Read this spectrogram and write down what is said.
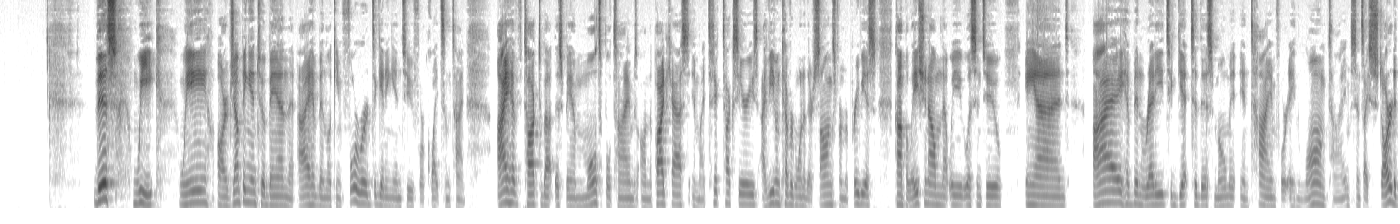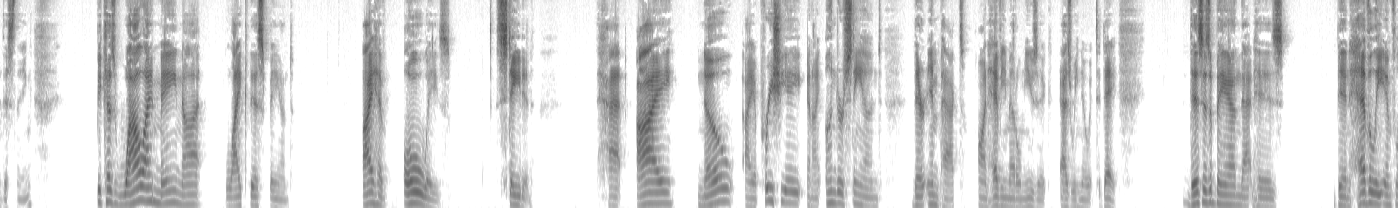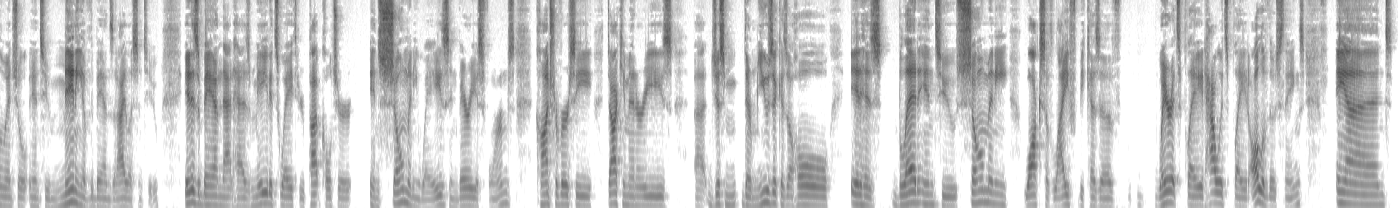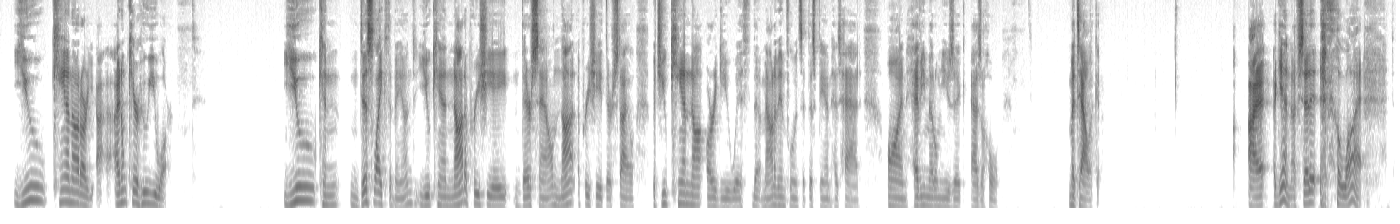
This week, we are jumping into a band that I have been looking forward to getting into for quite some time. I have talked about this band multiple times on the podcast in my TikTok series. I've even covered one of their songs from a previous compilation album that we listened to. And I have been ready to get to this moment in time for a long time since I started this thing. Because while I may not like this band, I have always stated that I know, I appreciate, and I understand their impact on heavy metal music as we know it today this is a band that has been heavily influential into many of the bands that I listen to. It is a band that has made its way through pop culture in so many ways, in various forms controversy, documentaries, uh, just m- their music as a whole. It has bled into so many walks of life because of where it's played, how it's played, all of those things. And you cannot argue. I, I don't care who you are. You can dislike the band. You can not appreciate their sound, not appreciate their style, but you cannot argue with the amount of influence that this band has had on heavy metal music as a whole. Metallica. I again, I've said it a lot.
